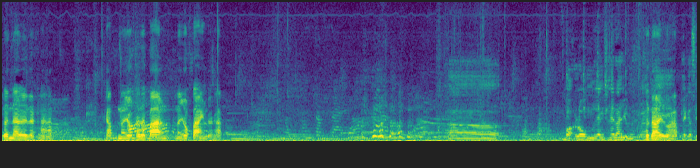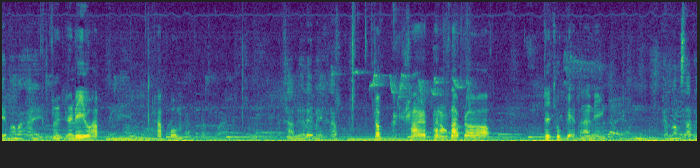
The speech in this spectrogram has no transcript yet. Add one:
เล่นได้เลยนะครับ กับนายกเทศบาลนายกสั่งด้วยครับ เอ่อเบาะลมยังใช้ได้อยู่นะใช่ไหมใช้ได้อยู่ครับ เพชรเกษมเอามาให้ยังดีอยู่ครับ ยังดีอยู่เนอะครับ ผมขาดเหลืออะไรไหมครับก็ขายผ่านของทรัพย์ก็จะชุบเปียกเท่านั้นเองอืมแผ่นรองซับกั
